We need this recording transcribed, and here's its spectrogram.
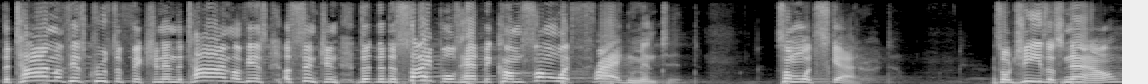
the time of his crucifixion and the time of his ascension, the, the disciples had become somewhat fragmented, somewhat scattered. And so, Jesus now,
